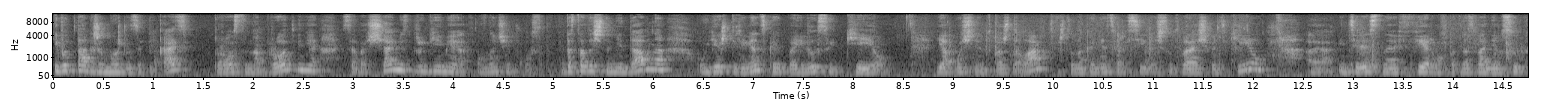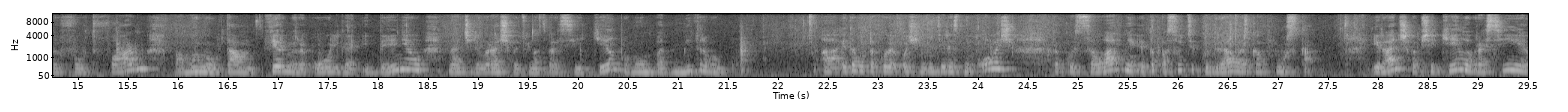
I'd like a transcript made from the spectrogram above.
и вот также можно запекать просто на противне с овощами, с другими. Он очень вкусный. Достаточно недавно у Ешь деревенское появился кейл. Я очень этого ждала, что наконец в России начнут выращивать кейл. Э, интересная ферма под названием Superfood Farm. По-моему, там фермеры Ольга и Дэниел начали выращивать у нас в России кейл, по-моему, под Дмитровым. А, это вот такой очень интересный овощ, такой салатный. Это, по сути, кудрявая капуста. И раньше вообще кейла в России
